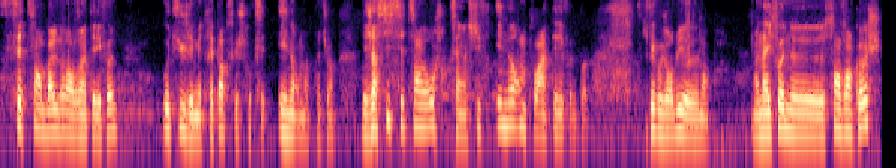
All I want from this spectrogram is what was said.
700 balles dans un téléphone. Au-dessus, je les mettrais pas parce que je trouve que c'est énorme après, tu vois. Déjà 600-700 euros, je trouve que c'est un chiffre énorme pour un téléphone, quoi. Ce qui fait qu'aujourd'hui, euh, non. Un iPhone euh, sans encoche,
